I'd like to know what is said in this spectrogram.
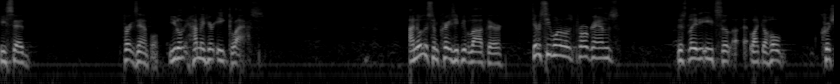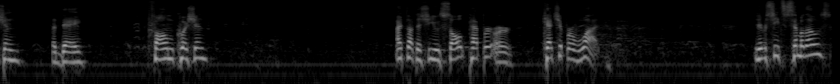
He said, for example, you don't, how many here eat glass? I know there's some crazy people out there. Did you ever see one of those programs? This lady eats a, like a whole cushion a day, foam cushion. I thought that she used salt, pepper, or ketchup, or what? You ever see some of those?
